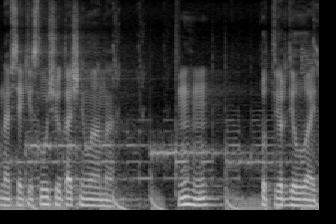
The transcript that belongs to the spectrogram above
На всякий случай уточнила она. «Угу», — подтвердил Лайт.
